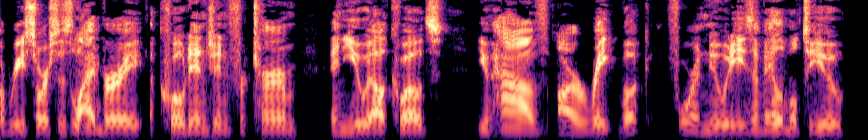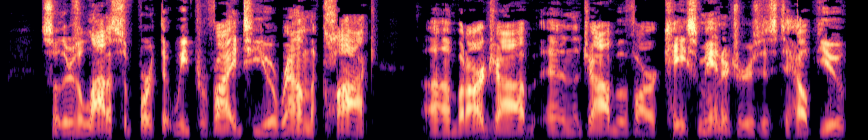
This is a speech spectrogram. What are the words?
a resources library, a quote engine for term and UL quotes. You have our rate book for annuities available to you. So there's a lot of support that we provide to you around the clock. Um, but our job and the job of our case managers is to help you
